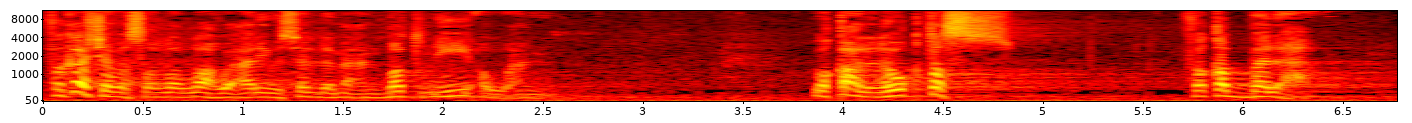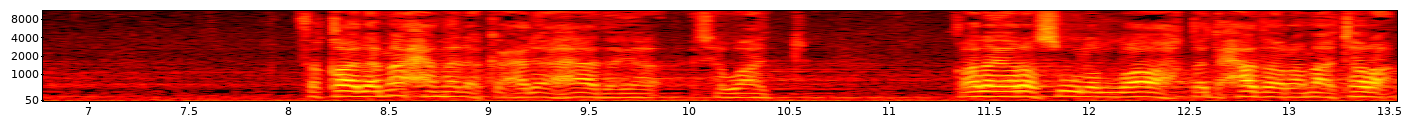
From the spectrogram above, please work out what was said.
فكشف صلى الله عليه وسلم عن بطنه أو عن وقال له اقتص فقبلها. فقال ما حملك على هذا يا سواد؟ قال يا رسول الله قد حضر ما ترى.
